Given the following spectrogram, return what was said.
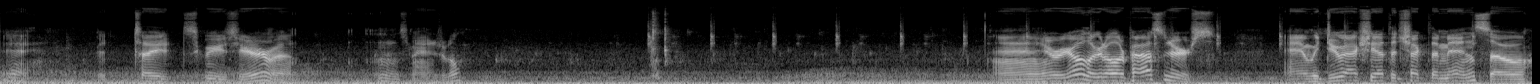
Okay, bit tight squeeze here, but it's manageable. And here we look at all our passengers. And we do actually have to check them in, so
